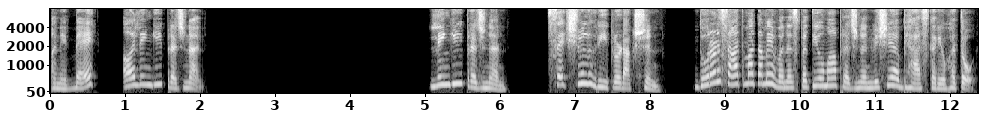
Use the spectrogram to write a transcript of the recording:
અને બે, અલિંગી પ્રજનન. લિંગી પ્રજનન. સેક્સ્યુઅલ રિપ્રોડક્શન ધોરણ સાતમાં તમે વનસ્પતિઓમાં પ્રજનન વિશે અભ્યાસ કર્યો હતો.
